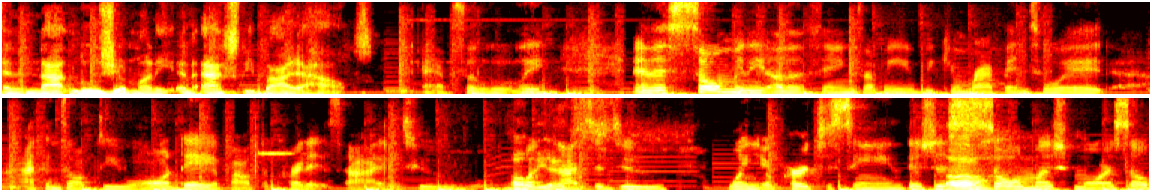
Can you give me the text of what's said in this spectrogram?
and not lose your money and actually buy a house Absolutely. And there's so many other things. I mean, we can wrap into it. I can talk to you all day about the credit side too, Oh, what not yes. to do when you're purchasing. There's just Oh. so much more. So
